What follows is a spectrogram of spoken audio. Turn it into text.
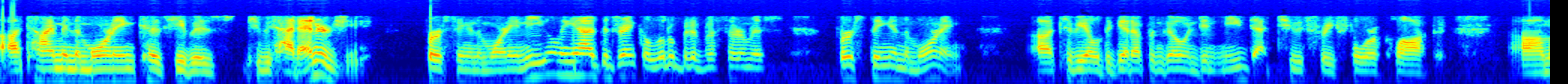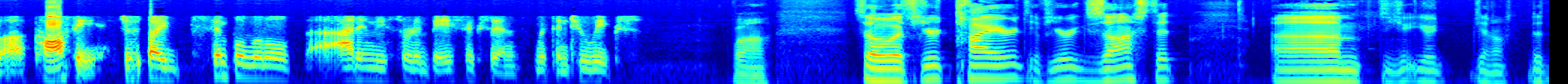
uh, time in the morning because he was he was had energy first thing in the morning. He only had to drink a little bit of a thermos first thing in the morning uh, to be able to get up and go and didn't need that two, three, four o'clock um, uh, coffee just by simple little adding these sort of basics in within two weeks. Wow. So if you're tired, if you're exhausted, um, you're, you know, the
